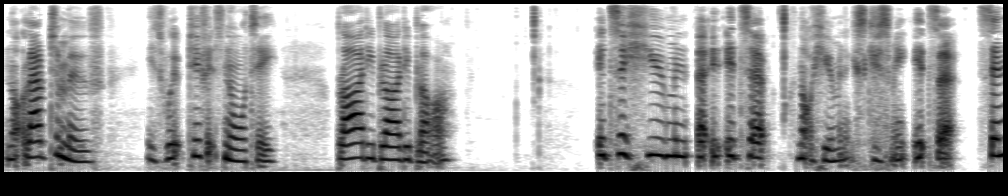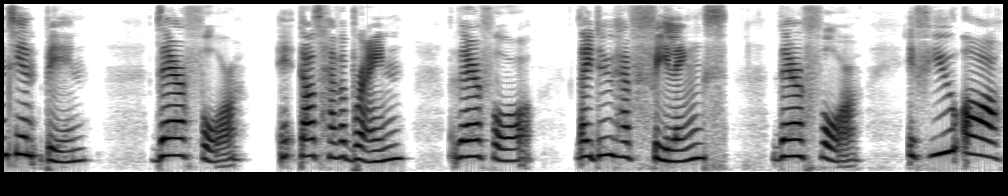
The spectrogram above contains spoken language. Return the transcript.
not allowed to move, is whipped if it's naughty, blah de blah blah. It's a human, uh, it's a, not human, excuse me, it's a sentient being. Therefore, it does have a brain. Therefore, they do have feelings. Therefore, if you are,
